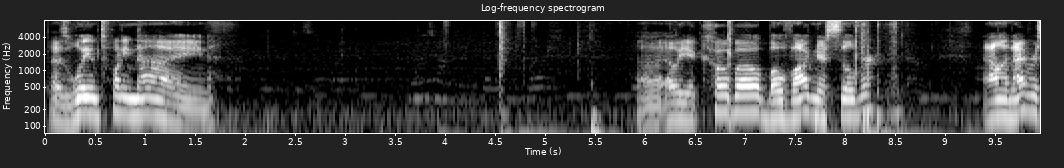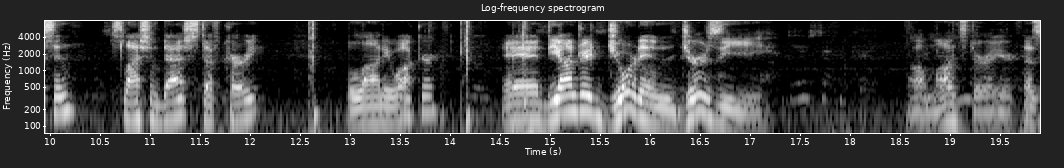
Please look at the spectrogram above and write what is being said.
That is William 29. Uh, Elie Okobo, Bo Wagner silver. Allen Iverson, slash and dash, Steph Curry, Lonnie Walker, and DeAndre Jordan, jersey. Oh, monster right here. That's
